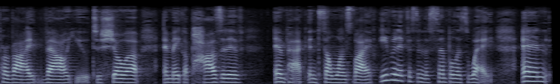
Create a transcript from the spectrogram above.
provide value, to show up and make a positive impact in someone's life, even if it's in the simplest way. And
